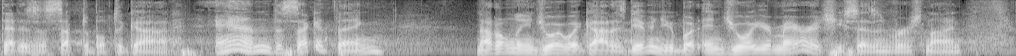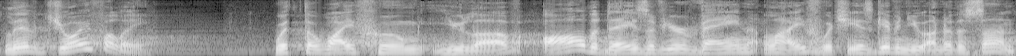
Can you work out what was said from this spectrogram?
that is acceptable to God. And the second thing, not only enjoy what God has given you, but enjoy your marriage, he says in verse 9. Live joyfully. with the wife whom you love all the days of your vain life which he has given you under the sun.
